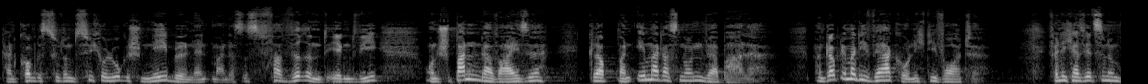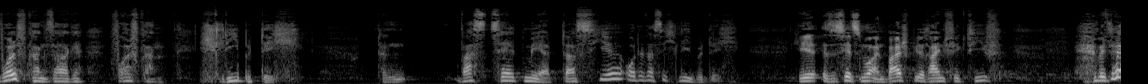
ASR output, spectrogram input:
dann kommt es zu einem psychologischen Nebel, nennt man. Das ist verwirrend irgendwie. Und spannenderweise glaubt man immer das Nonverbale. Man glaubt immer die Werke und nicht die Worte. Wenn ich also jetzt zu einem Wolfgang sage, Wolfgang, ich liebe dich, dann was zählt mehr, das hier oder das ich liebe dich? Hier, es ist jetzt nur ein Beispiel, rein fiktiv. Bitte?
